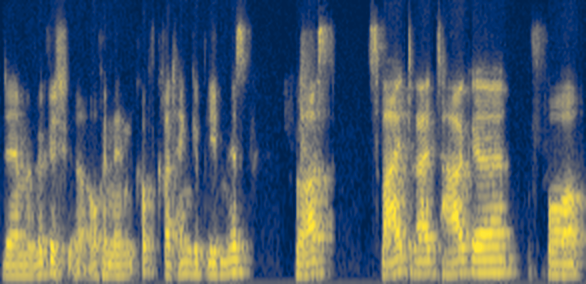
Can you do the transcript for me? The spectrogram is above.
der mir wirklich äh, auch in den Kopf gerade hängen geblieben ist. Du hast zwei, drei Tage vor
